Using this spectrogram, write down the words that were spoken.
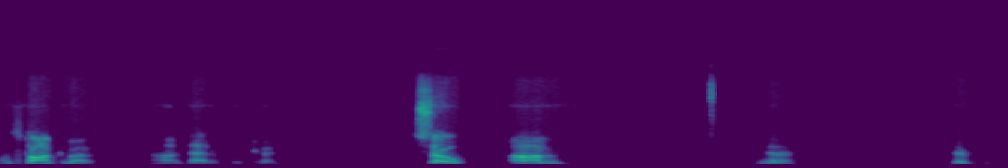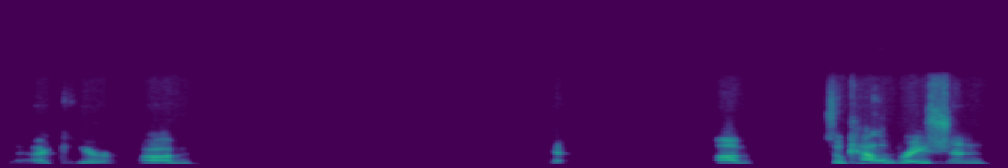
let's talk about uh, that if we. So um, I'm gonna shift back here. Um, okay. Um, so calibration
